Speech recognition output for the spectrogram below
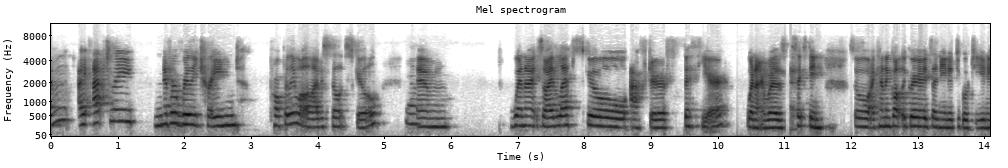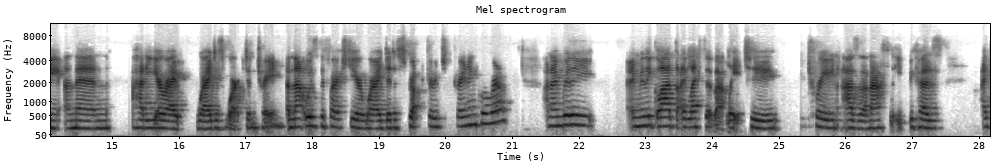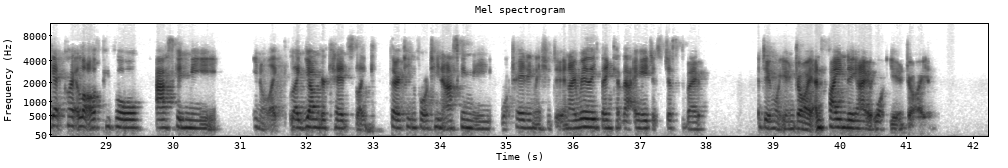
Um, I actually never really trained properly while I was still at school. Yeah. Um, when I so I left school after fifth year when I was 16. So I kind of got the grades I needed to go to uni, and then I had a year out where I just worked and trained. And that was the first year where I did a structured training program. And I'm really I'm really glad that I left it that late to train as an athlete because I get quite a lot of people asking me, you know, like like younger kids like 13, 14 asking me what training they should do. And I really think at that age it's just about doing what you enjoy and finding out what you enjoy and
